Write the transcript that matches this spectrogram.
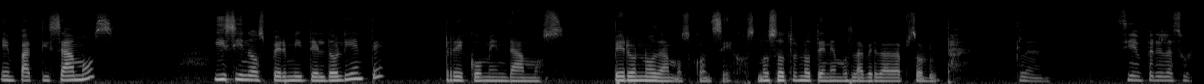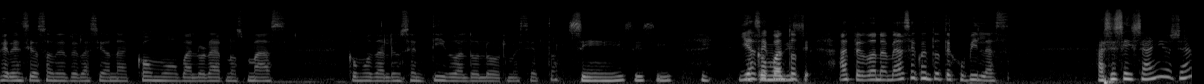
empatizamos y si nos permite el doliente, recomendamos, pero no damos consejos. Nosotros no tenemos la verdad absoluta. Claro. Siempre las sugerencias son en relación a cómo valorarnos más, cómo darle un sentido al dolor, ¿no es cierto? Sí, sí, sí. ¿Y, hace cuánto? ah, perdóname, ¿hace cuánto te jubilas? Hace seis años ya.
